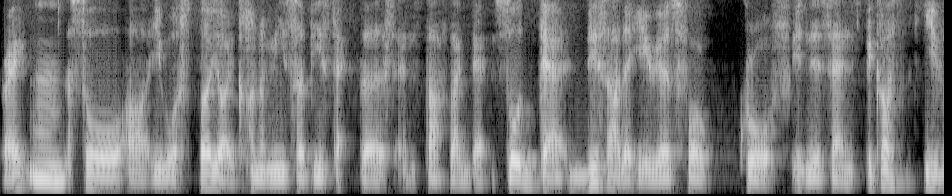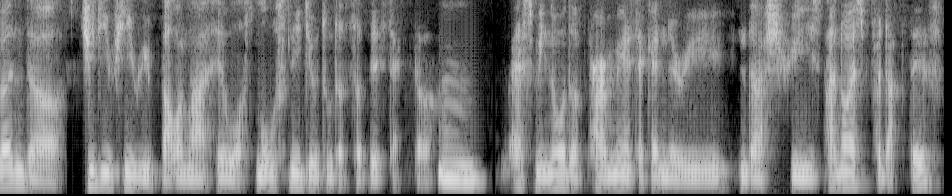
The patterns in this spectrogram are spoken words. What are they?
right? Mm. So uh, it will spur your economy, service sectors, and stuff like that. So that these are the areas for growth in this sense, because even the GDP rebound last year was mostly due to the service sector. Mm. As we know, the primary and secondary industries are not as productive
